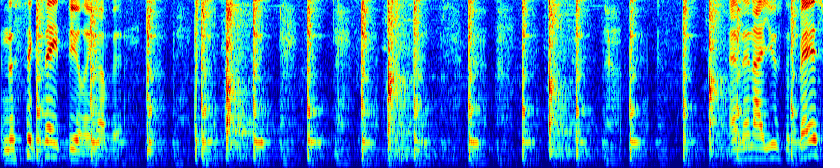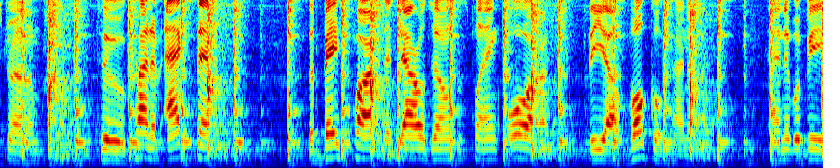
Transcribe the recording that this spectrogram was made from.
in the 6-8 feeling of it. And then I used the bass drum to kind of accent the bass part that Darryl Jones was playing or the uh, vocal kind of thing. And it would be...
